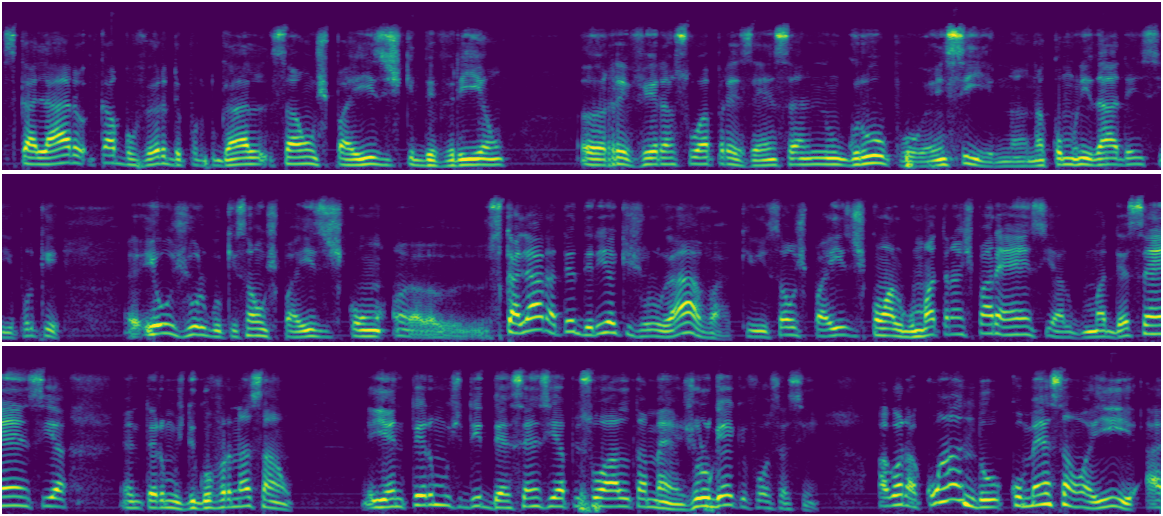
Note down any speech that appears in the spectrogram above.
se calhar Cabo Verde e Portugal são os países que deveriam uh, rever a sua presença no grupo em si, na, na comunidade em si. Porque eu julgo que são os países com, uh, se calhar até diria que julgava, que são os países com alguma transparência, alguma decência em termos de governação. E em termos de decência pessoal também, julguei que fosse assim. Agora, quando começam aí a,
